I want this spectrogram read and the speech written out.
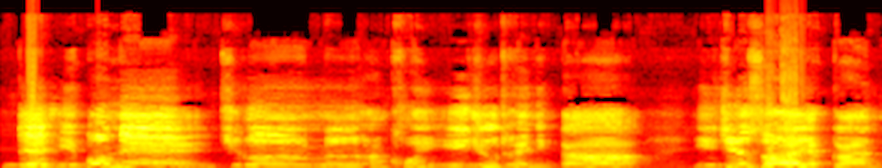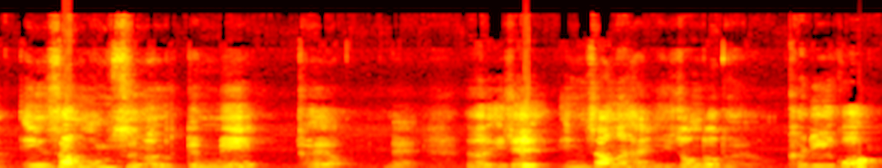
근데 이번에 지금은 한 거의 2주 되니까 이제서야 약간 인상 몸 쓰는 느낌이 돼요. 네. 그래서 이제 인상은 한 이 정도 돼요. 그리고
